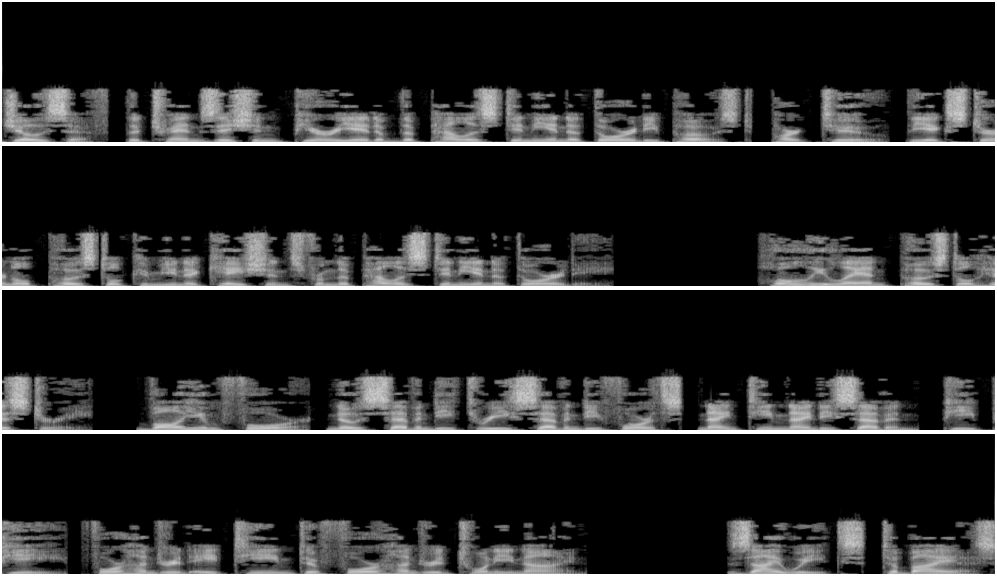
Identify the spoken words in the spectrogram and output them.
Joseph, The Transition Period of the Palestinian Authority Post, Part 2, The External Postal Communications from the Palestinian Authority. Holy Land Postal History. Volume 4, No 73 74 1997, pp. 418–429. Zywietz, Tobias,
